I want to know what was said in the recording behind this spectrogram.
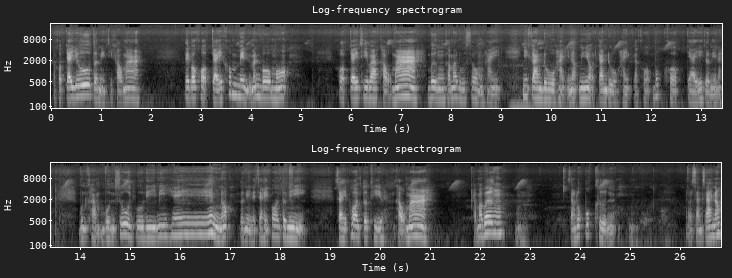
ก็ขอบใจอยู่ตัวนี้ที่เขามา แต่บอกขอบใจคอมเมนต์มันโบเหมาะ ขอบใจที่ว่าเขามาเบิงเขามาดูส่งให้มีการดูให้เนาะมียอดการดูให้ก็ขอบมุกขอบใจตัวนี้นะบุญคำบุญสู้อยู่ดีมีแห้งเนาะตัวนี้นะจะให้พรตัวนี้ ใส่พรตัวทีเขามาเขามาเบิงสั่งลูกปุ๊กขืนเอาสันซะเนาะ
